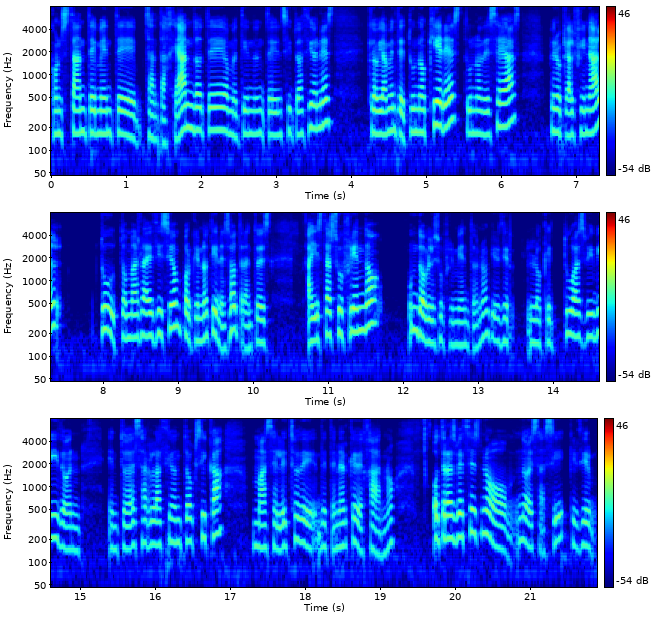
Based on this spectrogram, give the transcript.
constantemente chantajeándote o metiéndote en situaciones que obviamente tú no quieres, tú no deseas, pero que al final tú tomas la decisión porque no tienes otra. Entonces, ahí estás sufriendo un doble sufrimiento, ¿no? Quiero decir, lo que tú has vivido en, en toda esa relación tóxica, más el hecho de, tener que dejar, ¿no? Otras veces no, no es así, quiero decir,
